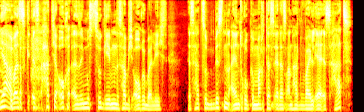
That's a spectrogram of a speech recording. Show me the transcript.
Ja, aber es, es hat ja auch, also ich muss zugeben, das habe ich auch überlegt. Es hat so ein bisschen Eindruck gemacht, dass er das anhat, weil er es hat.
